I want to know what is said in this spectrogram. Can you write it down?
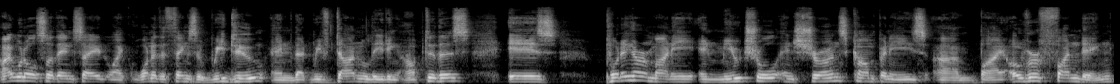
I would also then say, like, one of the things that we do and that we've done leading up to this is putting our money in mutual insurance companies um, by overfunding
